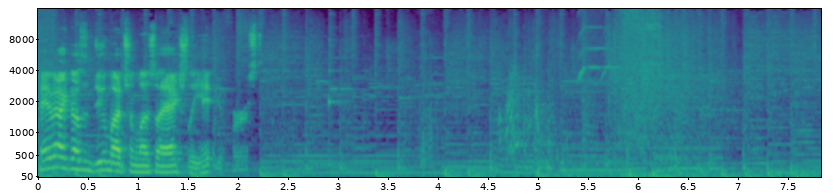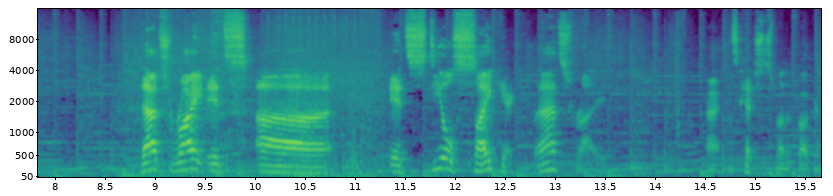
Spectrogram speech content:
Payback doesn't do much unless I actually hit you first. That's right, it's, uh, it's Steel Psychic. That's right. Alright, let's catch this motherfucker.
